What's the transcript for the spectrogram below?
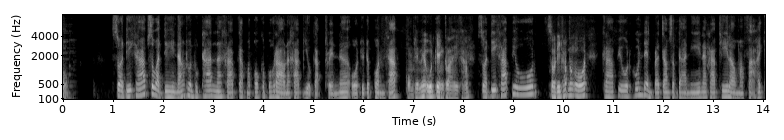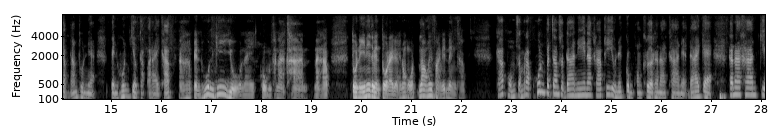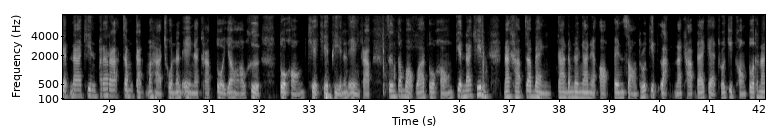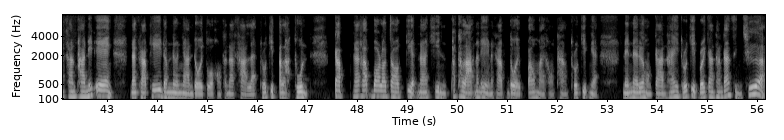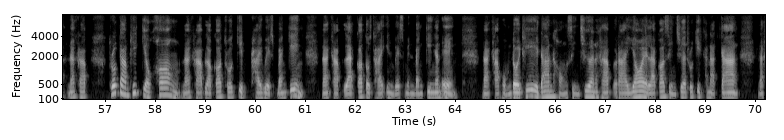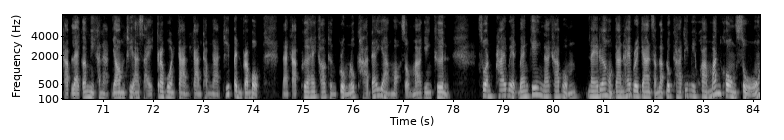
สวัสดีครับ สวัสดีนักลงทุนทุกท่านนะครับ กลับมาพบกับพวกเรานะครับ อยู่กับเทรนเนอร์โอ๊ตยุทธพลครับ ผมเทรนเนอร์อู๊ดเกรียงไกลครับ สวัสดีครับพี่อู๊ดสวัสดีครับน้องโอ๊ตครับพี่อู๊ดหุ้นเด่นประจำสัปดาห์นี้นะครับที่เรามาฝากให้กับนักลงทุนเนี่ยเป็นหุ้นเกี่ยวกับอะไรครับอ่าเป็นหุ้นที่อยู่ในกลุ่มธนาคารนะครับตัวนี้นี่จะเป็นตัวอะไรเดี๋ยวให้น้องโอ๊ตเล่าให้ฟังนิดนึงครับ ครับผมสำหรับหุ้นประจำสัปดาห์นี้นะครับที่อยู่ในกลุ่มของเครือธนาคารเนี่ยได้แก่ ธนาคารเกียรตินาคินพัทระจำกัดมหาชนนั่นเองนะครับตัวย่อของเขาคือตัวของ KKP นั่นเองครับซึ่งต้องบอกว่าตัวของเกียรตินาคินนะครับจะแบ่งการดำเนินงานเนี่ยออกเป็น 2 ธุรกิจหลักนะครับได้แก่ธุรกิจของตัวธนาคารพาณิชย์เองนะครับที่ดำเนินงานโดยตัวของธนาคารและธุรกิจตลาดทุนกับ นะครับบลจเกียรตินาคินพัทละนั่นเองนะครับ โดยเป้าหมายของทางธุรกิจเนี่ยเน้นในเรื่องของการให้ธุรกิจบริการทางด้านสินเชื่อนะครับ ธุรกรรมที่เกี่ยวข้องนะครับ แล้วก็ธุรกิจ private banking นะครับ และก็ตัวท้าย investment banking นั่นเองนะครับผมโดยที่ด้านของสินเชื่อนะครับ รายย่อยและก็สินเชื่อธุรกิจขนาดกลางนะครับ และก็มีขนาดย่อมที่อาศัยกระบวนการการทำงานที่เป็นระบบนะครับ เพื่อให้เข้าถึงกลุ่มลูกค้าได้อย่างเหมาะสมมากยิ่งขึ้นส่วน private banking นะครับผมในเรื่องของการให้บริการสำหรับลูกค้าที่มีความมั่นคงสูง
